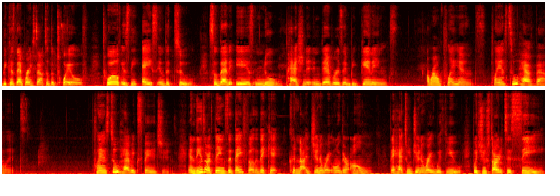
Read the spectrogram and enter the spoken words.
because that brings down to the 12. 12 is the ace in the two. So that is new passionate endeavors and beginnings around plans. Plans to have balance. Plans to have expansion. And these are things that they felt that they could not generate on their own. They had to generate with you. But you started to see,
